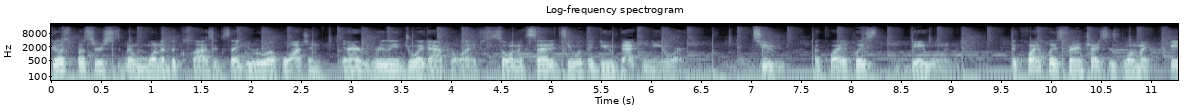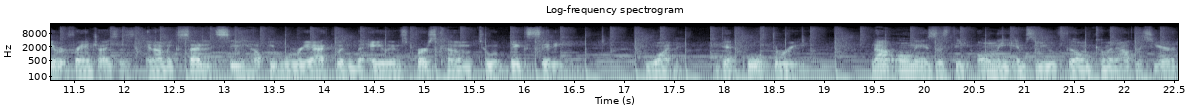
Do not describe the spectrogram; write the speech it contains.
Ghostbusters has been one of the classics I grew up watching, and I really enjoyed Afterlife, so I'm excited to see what they do back in New York. 2. A Quiet Place Day 1. The Quiet Place franchise is one of my favorite franchises, and I'm excited to see how people react when the aliens first come to a big city. 1. Deadpool 3. Not only is this the only MCU film coming out this year,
